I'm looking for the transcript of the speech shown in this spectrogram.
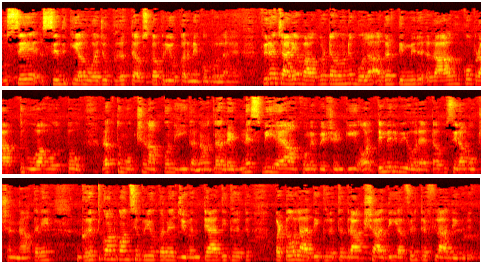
उससे सिद्ध किया हुआ जो घृत है, उसका प्रयोग करने को बोला है। फिर आचार्य वाघवट उन्होंने बोला, अगर तिमिर राग को प्राप्त हुआ हो तो रक्त मोक्षण आपको नहीं करना। मतलब रेडनेस भी है आँखों में पेशेंट की और तिमिर भी हो रहा है, तब सिरा मोक्षण ना करें। घृत कौन कौन से प्रयोग करने जीवंत्या आदि घृत पटोल आदि घृत द्राक्ष आदि या फिर त्रिफला आदि घृत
